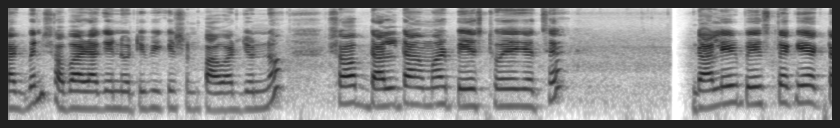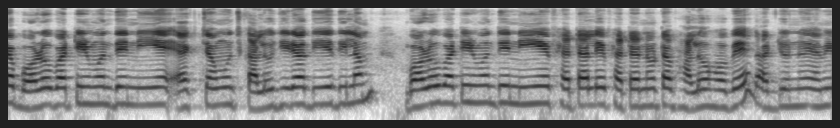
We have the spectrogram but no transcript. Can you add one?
রাখবেন সবার আগে নোটিফিকেশন পাওয়ার জন্য। সব ডালটা আমার পেস্ট হয়ে গেছে। ডালের পেস্টটাকে একটা বড় বাটির মধ্যে নিয়ে এক চামচ কালো জিরা দিয়ে দিলাম। বড় বাটির মধ্যে নিয়ে ফেটালে ফেটানোটা ভালো হবে, তার জন্যই আমি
